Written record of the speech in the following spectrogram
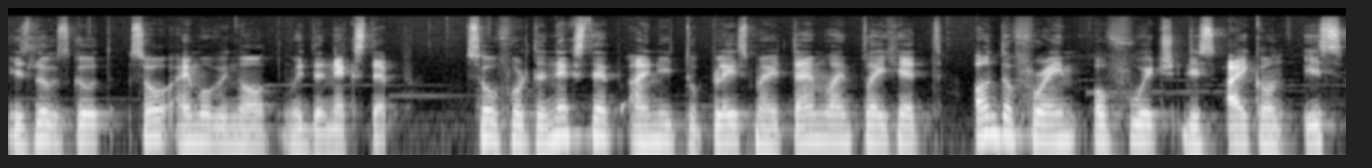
it looks good, so I'm moving on with the next step. So for the next step, I need to place my timeline playhead on the frame of which this icon is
